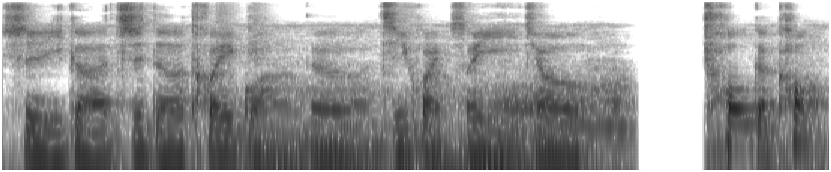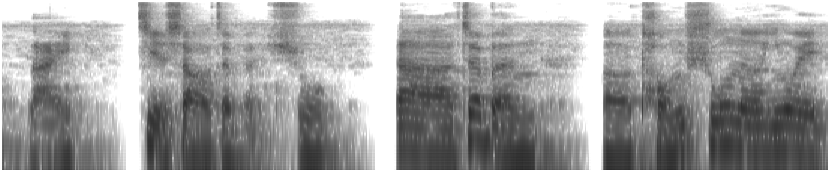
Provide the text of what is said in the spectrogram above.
是一个值得推广的机会，所以就抽个空来介绍这本书。那这本呃童书呢，因为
